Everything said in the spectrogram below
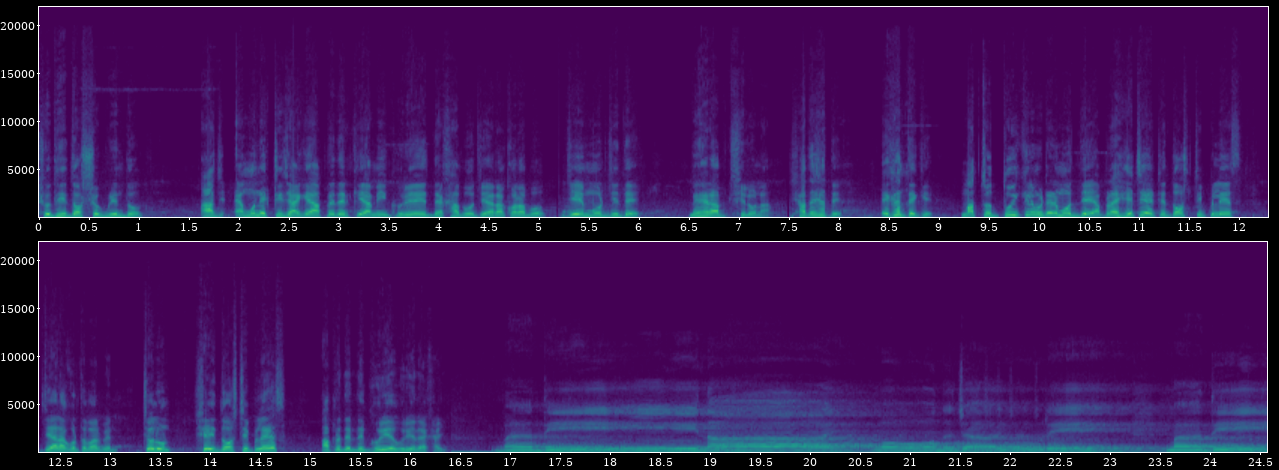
শুধু দর্শকবৃন্দ, আজ এমন একটি জায়গায় আপনাদেরকে আমি ঘুরে দেখাবো, জেয়ারা করাবো, যে মসজিদে মেহরাব ছিল না। সাথে সাথে এখান থেকে মাত্র দুই কিলোমিটারের মধ্যে আপনারা হেঁটে হেঁটে দশটি প্লেস জেয়ারা করতে পারবেন। চলুন, সেই দশটি প্লেস আপনাদের ঘুরিয়ে ঘুরিয়ে দেখাই। মদিনায় মন যায় রে, মদিনায়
